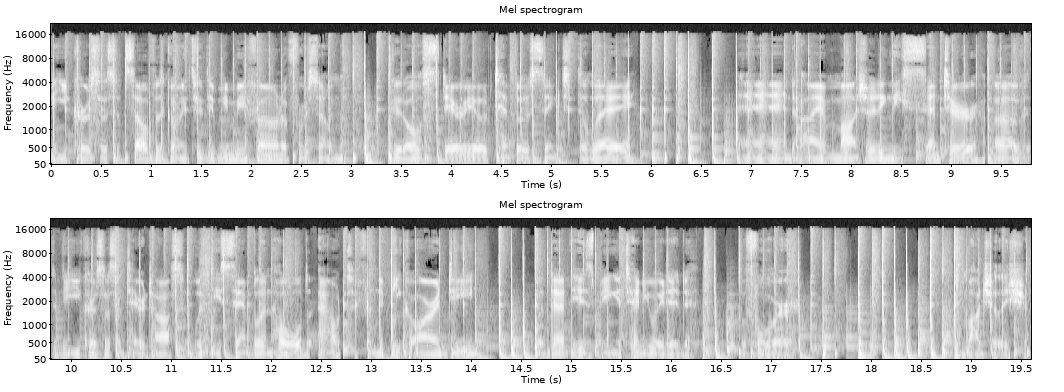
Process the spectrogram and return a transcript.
the Cursus itself is going through the Mimeophon for some good old stereo tempo synced delay. And I am modulating the center of the Cursus Iteritas with the sample and hold out from the Pico RND, but that is being attenuated before modulation.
